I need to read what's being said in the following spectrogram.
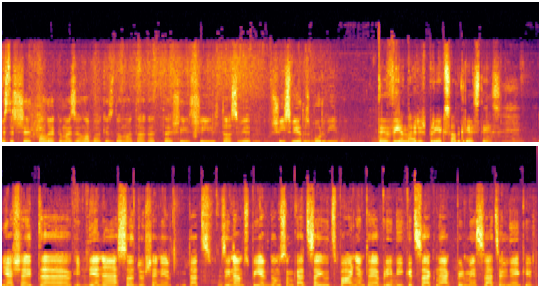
mēs taču šeit paliekam aizvien labāk. Es domāju, tā, ka tā, šī, šī ir tās, šīs vietas burvība. Tev vienmēr ir prieks atgriezties. Mm. Jā, šeit uh, ikdienā esot droši vien ir tāds zināms pieredums un kāds sajūtas pārņem tajā brīdī, kad sāk nākt pirmie svētceļnieki. Ir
